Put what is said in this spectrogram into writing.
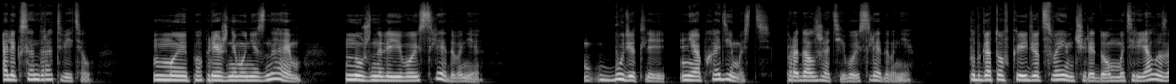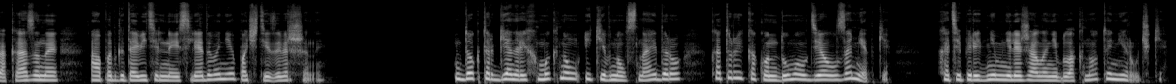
Александр ответил. «Мы по-прежнему не знаем, Нужно ли его исследование? Будет ли необходимость продолжать его исследование? Подготовка идет своим чередом, материалы заказаны, а подготовительные исследования почти завершены. Доктор Генри хмыкнул и кивнул Снайдеру, который, как он думал, делал заметки, хотя перед ним не лежало ни блокнота, ни ручки.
